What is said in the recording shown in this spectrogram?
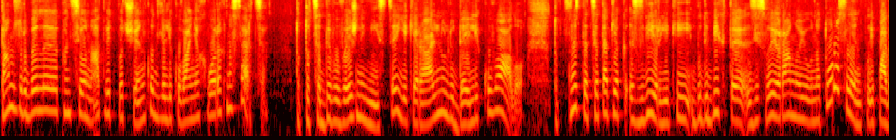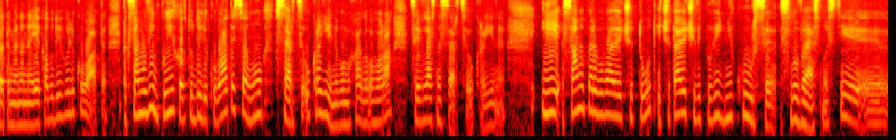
там зробили пансіонат відпочинку для лікування хворих на серце. Тобто це дивовижне місце, яке реально людей лікувало. Тобто, знаєте, це так, як звір, який буде бігти зі своєю раною на ту рослинку і падатиме на неї, яка буде його лікувати. Так само він поїхав туди лікуватися ну, в серце України, бо Михайлова гора це і власне серце України. І саме перебуваючи тут і читаючи відповідні курси словесності, е,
